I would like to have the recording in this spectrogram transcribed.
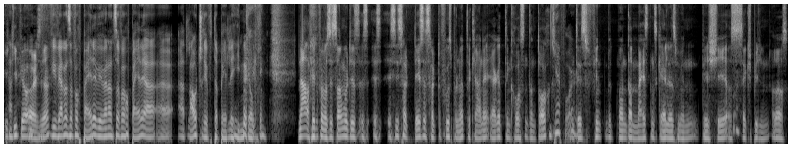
ich gebe ja alles, ja. Wir werden uns einfach beide, wir werden uns einfach beide eine, eine Lautschrifttabelle hinklopfen. Na, auf jeden Fall, was ich sagen wollte, ist, es, es, es ist halt, das ist halt der Fußball, nicht? Der Kleine ärgert den Großen dann doch. Ja, voll. Und das findet man dann meistens geiler, als wenn PSG aus voll. sechs Spielen oder aus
